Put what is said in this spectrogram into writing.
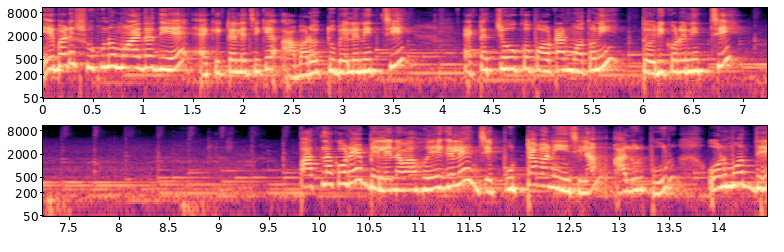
এবারে শুকনো ময়দা দিয়ে এক একটা লেচিকে আবারও একটু বেলে নিচ্ছি। একটা চৌকো পাউটার মতনই তৈরি করে নিচ্ছি। পাতলা করে বেলে নেওয়া হয়ে গেলে যে পুরটা বানিয়েছিলাম, আলুর পুর, ওর মধ্যে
